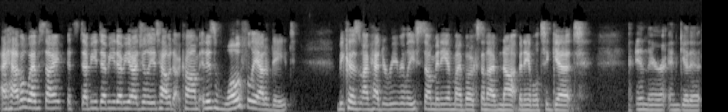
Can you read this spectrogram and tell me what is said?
I have a website. It's www.juliatalbot.com. It is woefully out of date because I've had to re-release so many of my books and I've not been able to get in there and get it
